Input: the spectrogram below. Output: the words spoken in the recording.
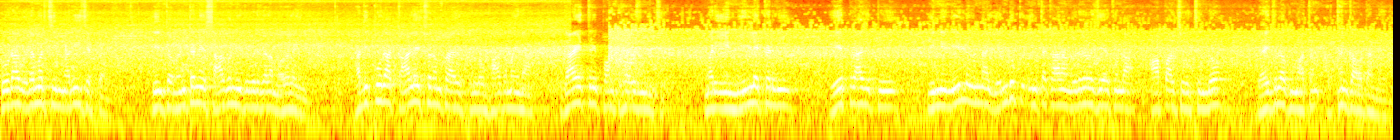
కూడా విడమర్చి మరీ చెప్పారు. దీంతో వెంటనే సాగునీటి విడుదల మొదలైంది. అది కూడా కాళేశ్వరం ప్రాజెక్టులో భాగమైన గాయత్రి పంప్ హౌస్ నుంచి. మరి ఈ నీళ్ళు ఎక్కడివి ఏ ప్రాజెక్టు ఇన్ని నీళ్ళు ఉన్నా ఎందుకు ఇంతకాలం విడుదల చేయకుండా ఆపాల్సి వచ్చిందో రైతులకు మాత్రం అర్థం కావటం లేదు.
